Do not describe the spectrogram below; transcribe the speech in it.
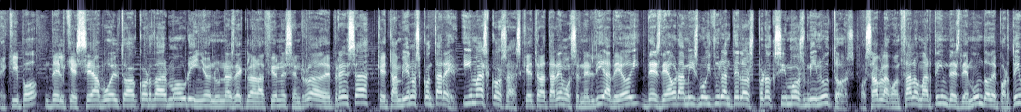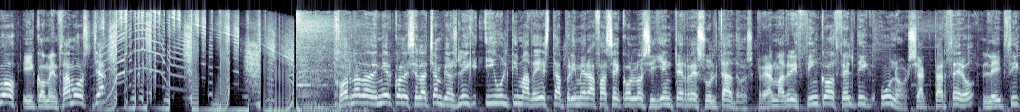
equipo del que se ha vuelto a acordar Mourinho en unas declaraciones en rueda de prensa que también os contaré. Y más cosas que trataremos en el día de hoy, desde ahora mismo y durante los próximos minutos. Os habla Gonzalo Martín desde Mundo Deportivo y comenzamos ya. Jornada de miércoles en la Champions League y última de esta primera fase con los siguientes resultados. Real Madrid 5, Celtic 1, Shakhtar 0, Leipzig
